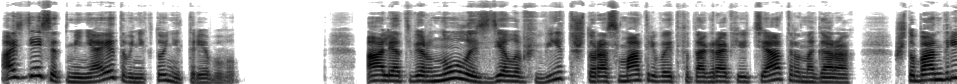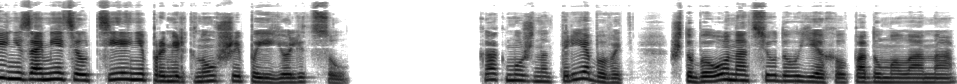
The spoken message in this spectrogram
А здесь от меня этого никто не требовал. Аля отвернулась, сделав вид, что рассматривает фотографию театра на горах, чтобы Андрей не заметил тени, промелькнувшей по ее лицу. «Как можно требовать, чтобы он отсюда уехал?» — подумала она.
